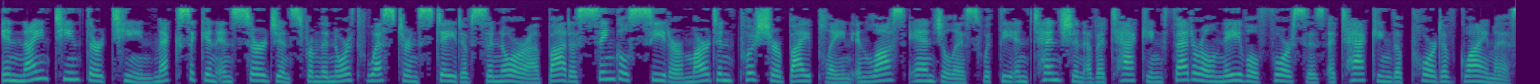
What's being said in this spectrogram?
In 1913 Mexican insurgents from the northwestern state of Sonora bought a single-seater Martin Pusher biplane in Los Angeles with the intention of attacking federal naval forces attacking the port of Guaymas.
